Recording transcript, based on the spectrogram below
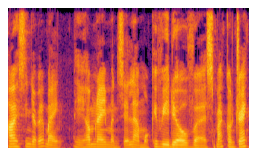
Hi, xin chào các bạn. Thì hôm nay mình sẽ làm một cái video về smart contract.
